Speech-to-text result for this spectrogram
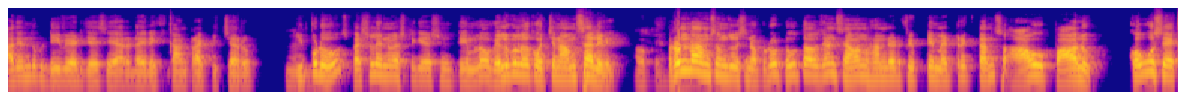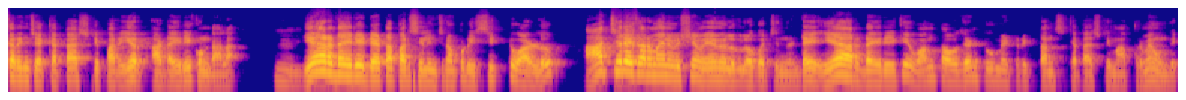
అది ఎందుకు డివేట్ చేసి ఏఆర్ డైరీకి కాంట్రాక్ట్ ఇచ్చారు? ఇప్పుడు స్పెషల్ ఇన్వెస్టిగేషన్ టీంలో వెలుగులోకి వచ్చిన అంశాలు ఇవి. రెండో అంశం చూసినప్పుడు two thousand seven hundred fifty metric tons ఆవు పాలు కొవ్వు సేకరించే కెపాసిటీ పర్ ఇయర్ ఆ డైరీకి ఉండాలా? ఏఆర్ డైరీ డేటా పరిశీలించినప్పుడు ఈ సిట్ వాళ్ళు ఆశ్చర్యకరమైన విషయం ఏం వెలుగులోకి వచ్చిందంటే ఏఆర్ డైరీకి one thousand two metric tons capacity మాత్రమే ఉంది.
